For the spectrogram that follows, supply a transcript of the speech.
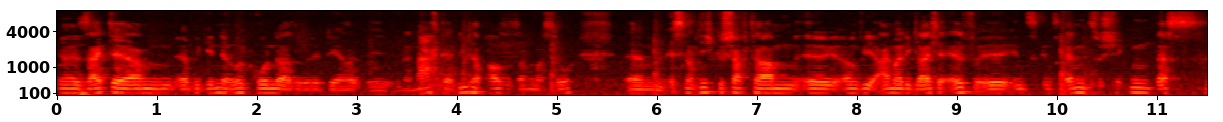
äh, seit dem äh, Beginn der Rückrunde, also der, äh, nach der Winterpause, sagen wir es so, ähm, es noch nicht geschafft haben, äh, irgendwie einmal die gleiche Elf äh, ins, ins Rennen zu schicken. Das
